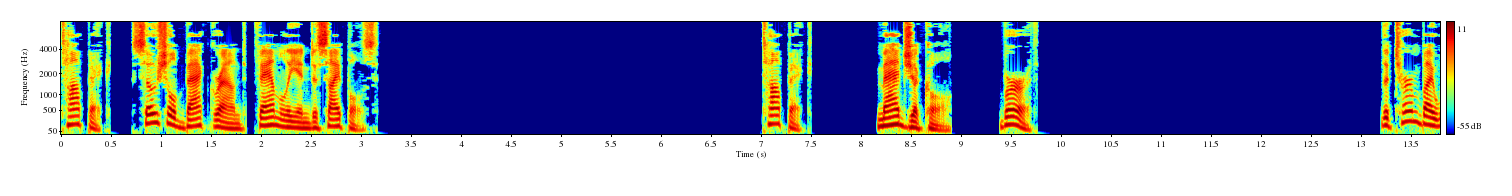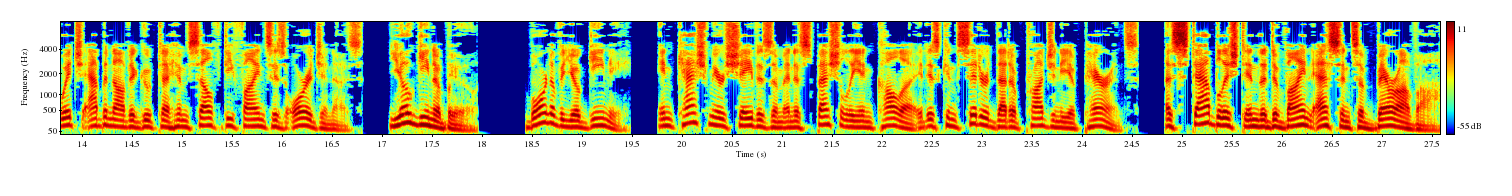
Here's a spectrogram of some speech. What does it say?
Topic: Social background, family and disciples Topic: Magical birth The term by which Abhinavagupta himself defines his origin is Yoginabu, born of a yogini. In Kashmir Shaivism and especially in Kaula it is considered that a progeny of parents, established in the divine essence of Bhairava,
